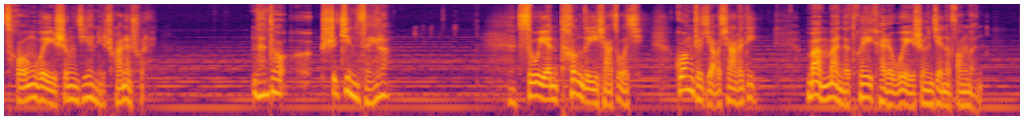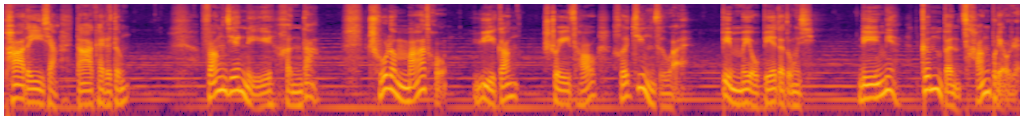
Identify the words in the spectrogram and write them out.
从卫生间里传了出来。难道是进贼了？苏妍腾的一下坐起，光着脚下了地，慢慢的推开了卫生间的房门，啪的一下打开了灯。房间里很大，除了马桶、浴缸、水槽和镜子外，并没有别的东西，里面根本藏不了人。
